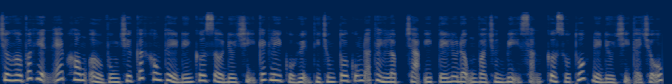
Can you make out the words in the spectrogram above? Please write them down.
Trường hợp phát hiện F0 ở vùng chia cắt không thể đến cơ sở điều trị cách ly của huyện thì chúng tôi cũng đã thành lập trạm y tế lưu động và chuẩn bị sẵn cơ số thuốc để điều trị tại chỗ.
